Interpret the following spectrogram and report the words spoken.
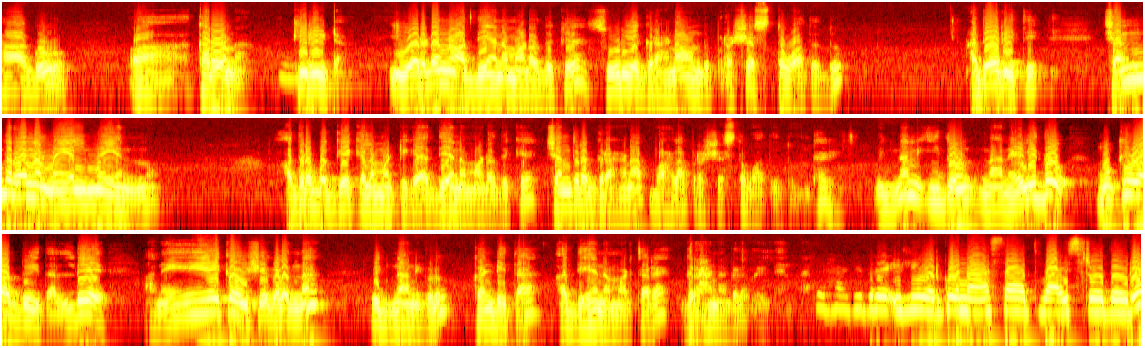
ಹಾಗೂ ಕರೋನ, ಕಿರೀಟ, ಇವೆರಡನ್ನು ಅಧ್ಯಯನ ಮಾಡೋದಕ್ಕೆ ಸೂರ್ಯಗ್ರಹಣ ಒಂದು ಪ್ರಶಸ್ತವಾದದ್ದು. ಅದೇ ರೀತಿ ಚಂದ್ರನ ಮೇಲ್ಮೆಯನ್ನು ಅದರ ಬಗ್ಗೆ ಕೆಲ ಮಟ್ಟಿಗೆ ಅಧ್ಯಯನ ಮಾಡೋದಕ್ಕೆ ಚಂದ್ರಗ್ರಹಣ ಬಹಳ ಪ್ರಶಸ್ತವಾದದ್ದು ಅಂತ ಹೇಳ್ತೀನಿ. ವಿಜ್ಞಾನ ಇದೊಂದು ನಾನು ಹೇಳಿದ್ದು ಮುಖ್ಯವಾದ್ದು ಇದಲ್ಲದೆ ಅನೇಕ ವಿಷಯಗಳನ್ನ ವಿಜ್ಞಾನಿಗಳು ಖಂಡಿತ ಅಧ್ಯಯನ ಮಾಡ್ತಾರೆ ಗ್ರಹಣಗಳ ವೇಳೆ. ಹಾಗಿದ್ರೆ ಇಲ್ಲಿವರೆಗೂ ನಾಸಾ ಅಥವಾ ಇಸ್ರೋದವರು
